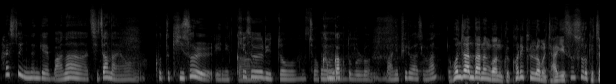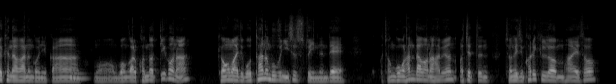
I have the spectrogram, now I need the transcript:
할 수 있는 게 많아지잖아요. 그것도 기술이니까. 기술이죠. 그렇죠. 네. 감각도 물론 많이 필요하지만. 혼자 한다는 건 그 커리큘럼을 자기 스스로 개척해 나가는 거니까 음. 뭐 뭔가를 건너뛰거나 경험하지 못하는 부분이 있을 수도 있는데 그 전공을 한다거나 하면 어쨌든 정해진 커리큘럼 하에서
